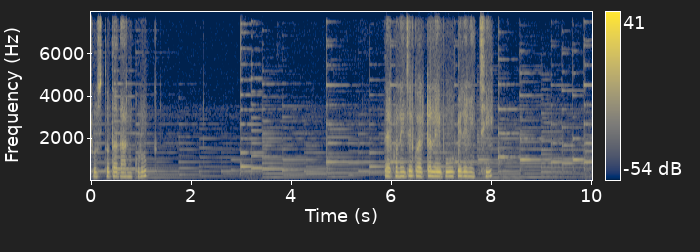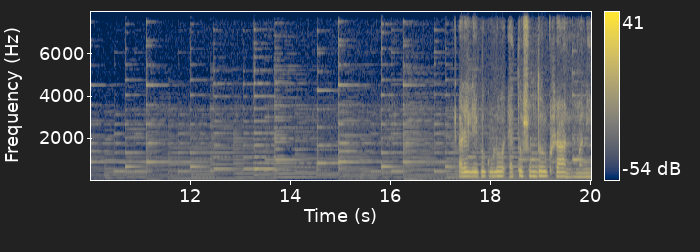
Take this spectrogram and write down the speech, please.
সুস্থতা দান করুক। তো এখন এই যে কয়েকটা লেবু পেরে নিচ্ছি। আর এই লেবুগুলো এত সুন্দর ঘ্রাণ মানে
